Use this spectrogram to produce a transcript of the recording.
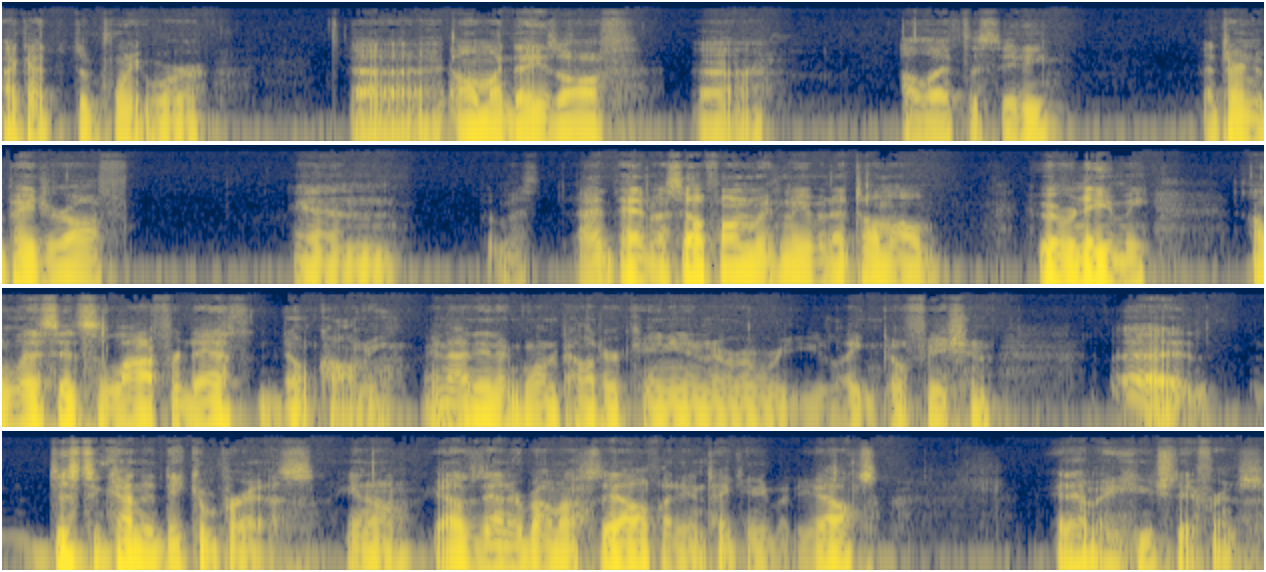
I got to the point where uh, on my days off, uh, I left the city. I turned the pager off, and my, I had my cell phone with me, but I told them all, whoever needed me, unless it's life or death, don't call me. And I'd end up going to Powder Canyon or over Ute Lake and go fishing, uh, just to kind of decompress. You know, I was down there by myself. I didn't take anybody else, and that made a huge difference.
